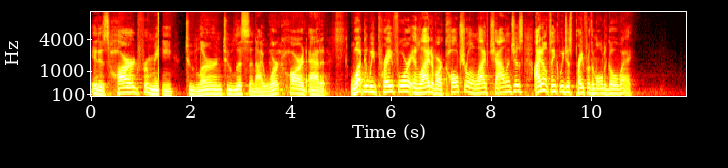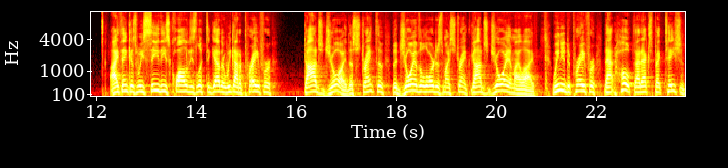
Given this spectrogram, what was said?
it is hard for me to learn to listen. I work hard at it. What do we pray for in light of our cultural and life challenges? I don't think we just pray for them all to go away. I think as we see these qualities look together, we got to pray for God's joy, the strength of the joy of the Lord is my strength, God's joy in my life. We need to pray for that hope, that expectation.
